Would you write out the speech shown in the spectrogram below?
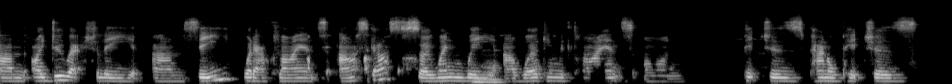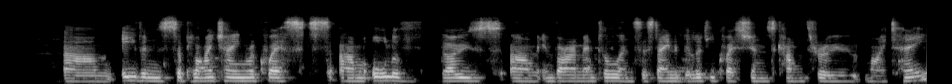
um, I do actually um, see what our clients ask us. So when we mm-hmm. are working with clients on pitches, panel pitches, um, even supply chain requests, um, all of those environmental and sustainability questions come through my team.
